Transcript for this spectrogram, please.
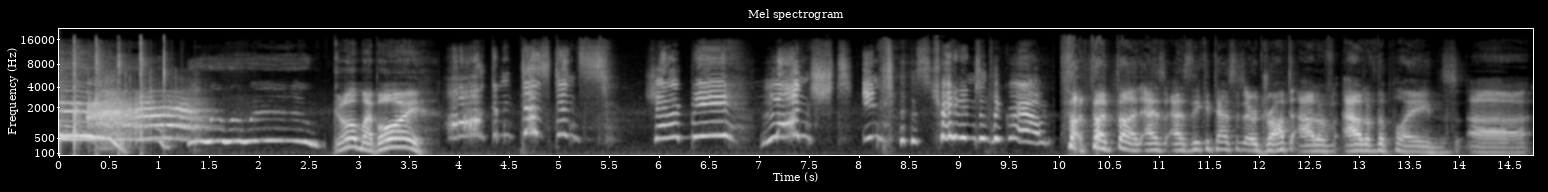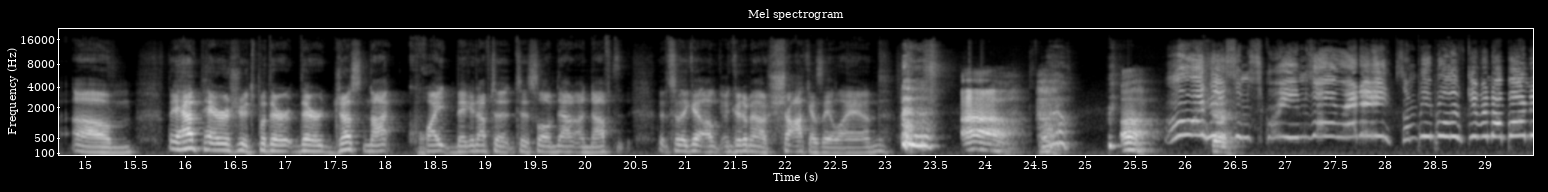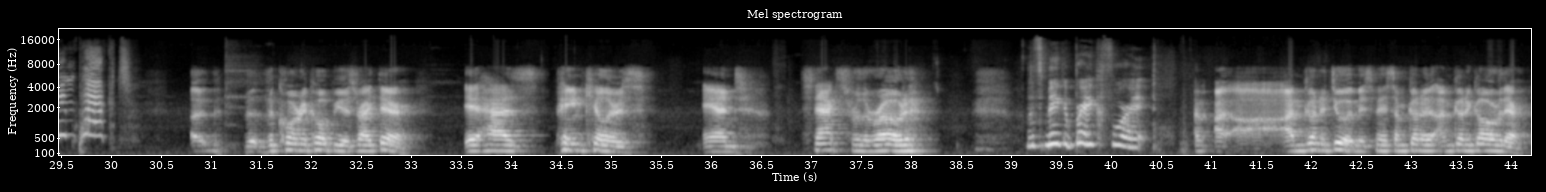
Go, my boy! Our contestants shall be launched into straight into the ground. Thud, thud, thud! As as the contestants are dropped out of out of the planes, uh, um, they have parachutes, but they're they're just not quite big enough to, to slow them down enough, to- so they get a, a good amount of shock as they land. Oh, Wow. oh, Oh, I hear Good. some screams already. Some people have given up on impact. Uh, the the cornucopia is right there. It has painkillers and snacks for the road. Let's make a break for it. I'm I, I, I'm gonna do it, Miss Miss. I'm gonna I'm gonna go over there.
